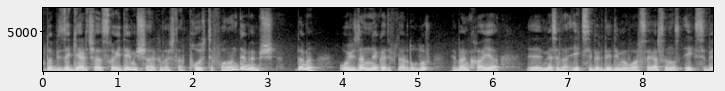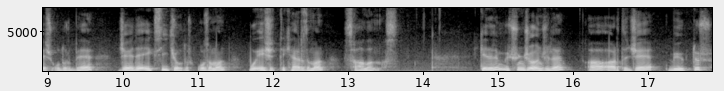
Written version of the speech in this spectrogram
Burada bize gerçel sayı demiş arkadaşlar. Pozitif falan dememiş. Değil mi? O yüzden negatifler de olur. E ben K'ya e, mesela eksi 1 dediğimi varsayarsanız eksi 5 olur B. C de eksi 2 olur. O zaman bu eşitlik her zaman sağlanmaz. Gelelim üçüncü öncüle. A artı C büyüktür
